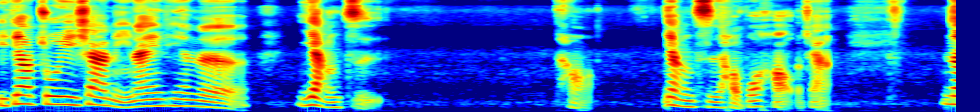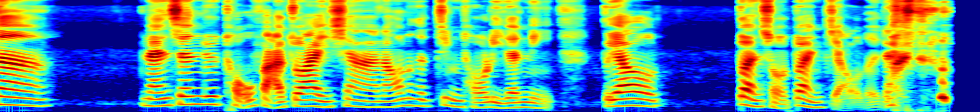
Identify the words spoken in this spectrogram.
一定要注意一下你那一天的样子，好，样子好不好？这样，那男生就头发抓一下，然后那个镜头里的你不要断手断脚的这样子，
